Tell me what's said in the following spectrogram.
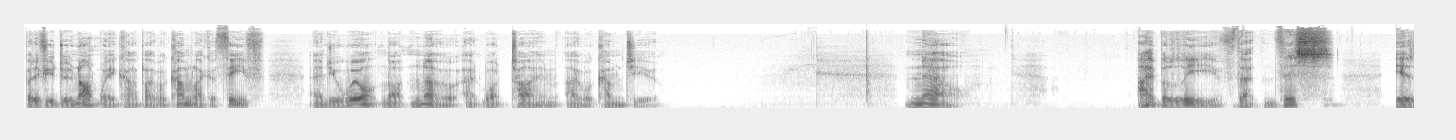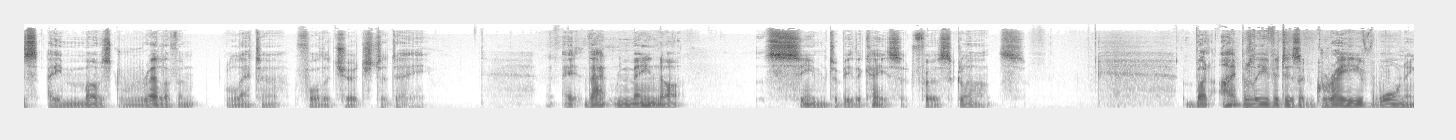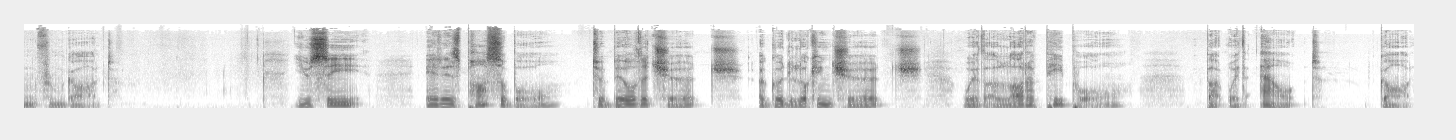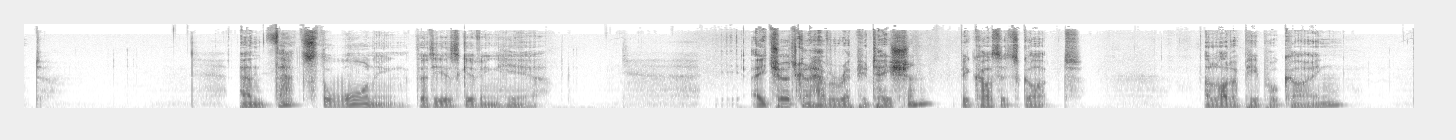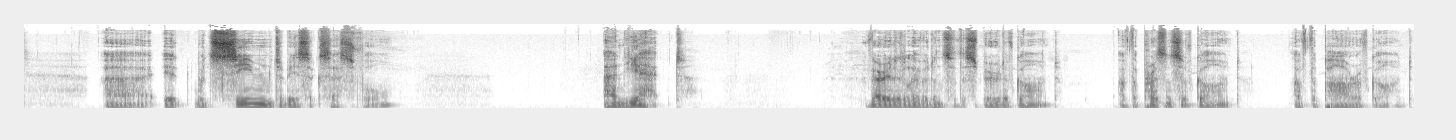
But if you do not wake up, I will come like a thief, and you will not know at what time I will come to you. Now, I believe that this is a most relevant letter for the church today. It, that may not seem to be the case at first glance. But I believe it is a grave warning from God. You see, it is possible to build a church, a good looking church, with a lot of people, but without God. And that's the warning that he is giving here. A church can have a reputation because it's got a lot of people going. Uh, it would seem to be successful. And yet, very little evidence of the Spirit of God, of the presence of God, of the power of God.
